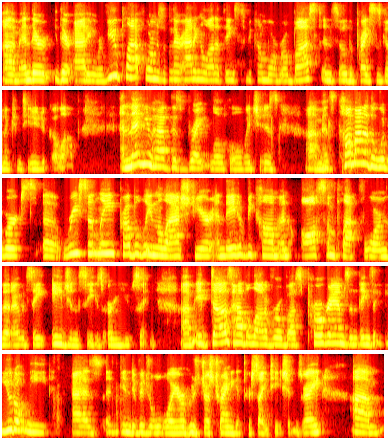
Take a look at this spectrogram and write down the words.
Um, and they're they're adding review platforms and they're adding adding a lot of things to become more robust, and so the price is going to continue to go up. And then you have this Bright Local, which is um, has come out of the woodworks uh, recently, probably in the last year, and they have become an awesome platform that I would say agencies are using. Um, it does have a lot of robust programs and things that you don't need as an individual lawyer who's just trying to get their citations, right? Um,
